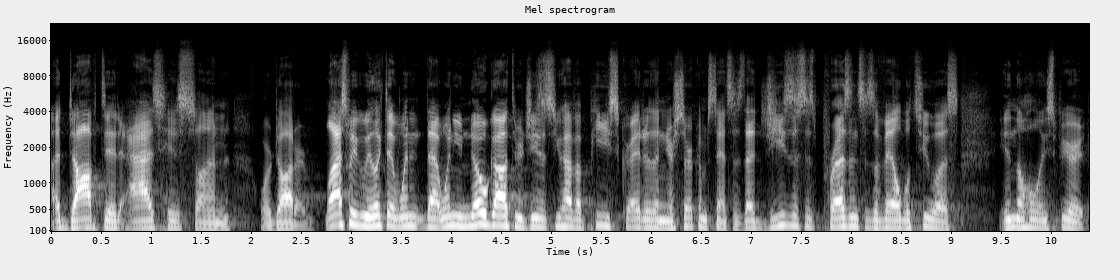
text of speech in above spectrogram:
adopted as his son or daughter. Last week we looked at when, that when you know God through Jesus, you have a peace greater than your circumstances. That Jesus' presence is available to us in the Holy Spirit,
